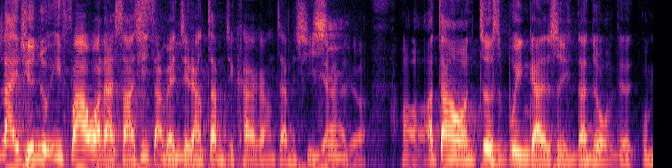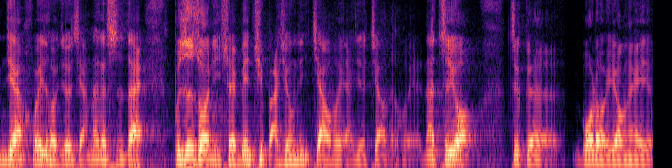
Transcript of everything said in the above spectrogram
赖群主一发哇来杀气，咱们尽量站起开港站戏啊，对吧？哦啊，当然这是不应该的事情。但是我就我们现在回头就讲，那个时代不是说你随便去把兄弟叫回来就叫得回来，那只有这个波罗雍诶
